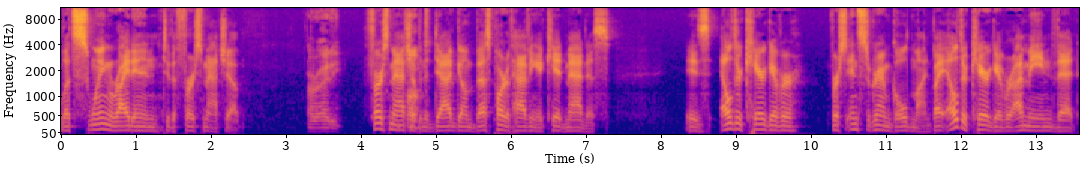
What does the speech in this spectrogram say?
let's swing right into the first matchup. Alrighty. First matchup in the dadgum best part of having a kid madness is elder caregiver versus Instagram goldmine. By elder caregiver, I mean that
